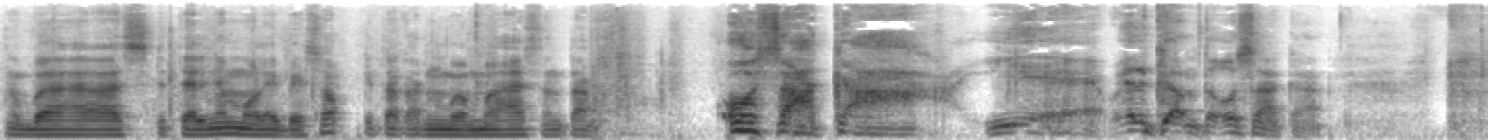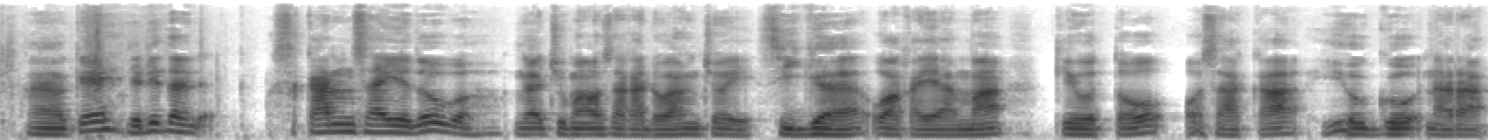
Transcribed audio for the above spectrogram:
Ngebahas detailnya mulai besok kita akan membahas tentang Osaka. Yeah welcome to Osaka. Oke okay, jadi sekarang saya tuh nggak cuma Osaka doang coy. Siga Wakayama Kyoto Osaka Hyogo Nara.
